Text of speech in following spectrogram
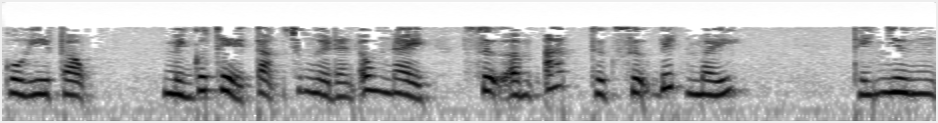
cô hy vọng mình có thể tặng cho người đàn ông này sự ấm áp thực sự biết mấy. Thế nhưng...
